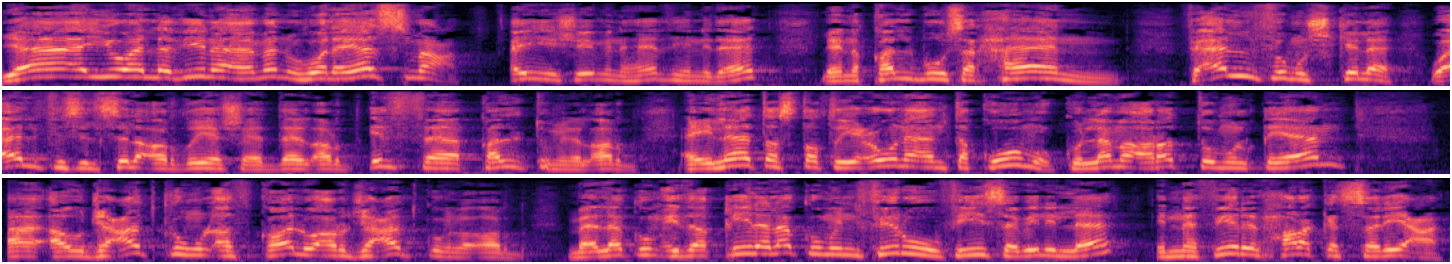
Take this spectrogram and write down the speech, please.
يا أيها الذين آمنوا هو لا يسمع أي شيء من هذه النداءات لأن قلبه سرحان. في ألف مشكلة وألف سلسلة أرضية شهدها الأرض إذ ثاقلت من الأرض. أي لا تستطيعون أن تقوموا. كلما أردتم القيام أوجعتكم الأثقال وأرجعتكم إلى الأرض. ما لكم إذا قيل لكم انفروا في سبيل الله النفير الحركة السريعة.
